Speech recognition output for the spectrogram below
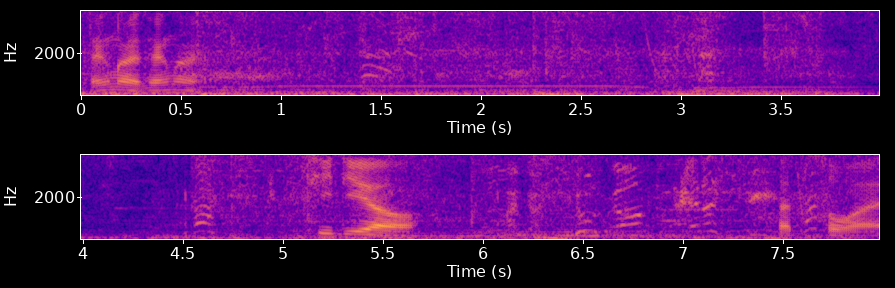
แทงหน่อยแทงหน่อยทีเดียว ตัดสวย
